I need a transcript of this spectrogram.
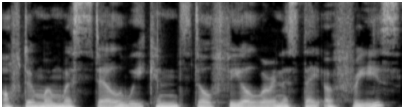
Often when we're still, we can still feel we're in a state of freeze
